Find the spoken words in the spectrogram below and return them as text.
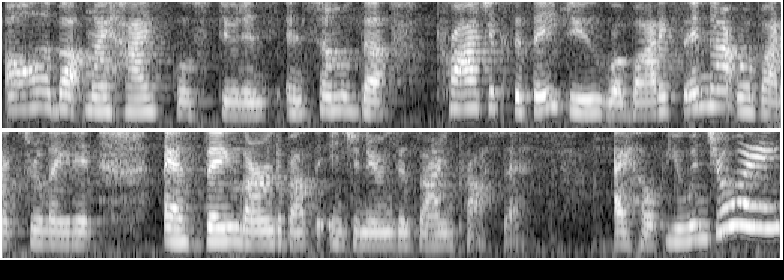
all about my high school students and some of the projects that they do, robotics and not robotics related, as they learned about the engineering design process. I hope you enjoy.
